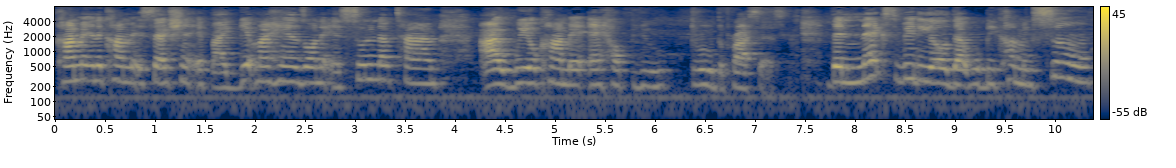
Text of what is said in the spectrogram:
Comment in the comment section. If I get my hands on it in soon enough time, I will comment and help you through the process. The next video that will be coming soon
